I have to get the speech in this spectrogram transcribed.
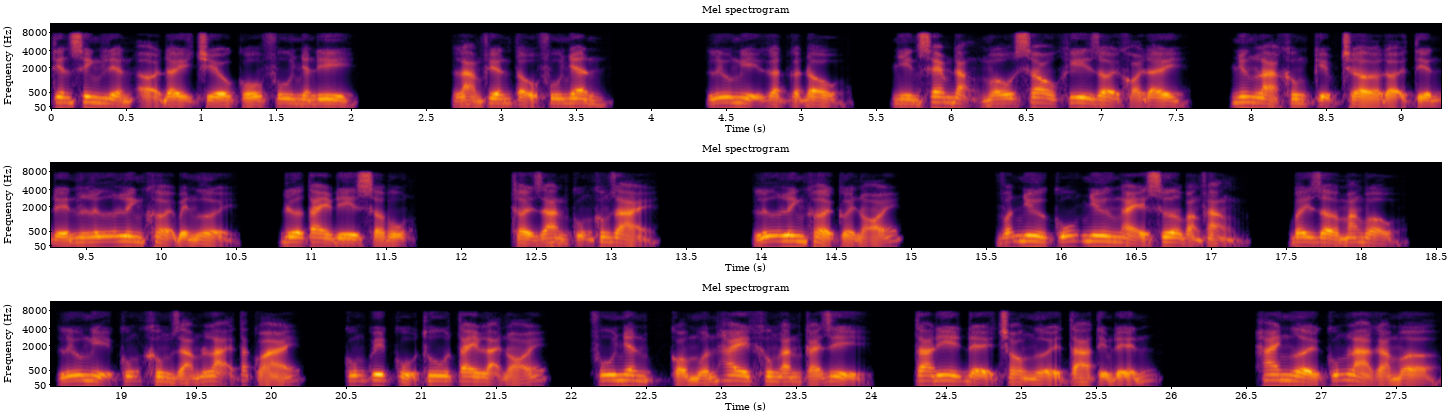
tiên sinh liền ở đây chiếu cố phu nhân đi. Làm phiên tẩu phu nhân. Lưu Nghị gật gật đầu, nhìn xem đặng mẫu sau khi rời khỏi đây, nhưng là không kịp chờ đợi tiến đến Lữ Linh Khởi bên người, đưa tay đi sờ bụng. Thời gian cũng không dài. Lữ Linh Khởi cười nói, vẫn như cũ như ngày xưa bằng thẳng, bây giờ mang bầu, Lưu Nghị cũng không dám lại tắc quái, cũng quy củ thu tay lại nói, phu nhân có muốn hay không ăn cái gì, ta đi để cho người ta tìm đến. Hai người cũng là gà mờ,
